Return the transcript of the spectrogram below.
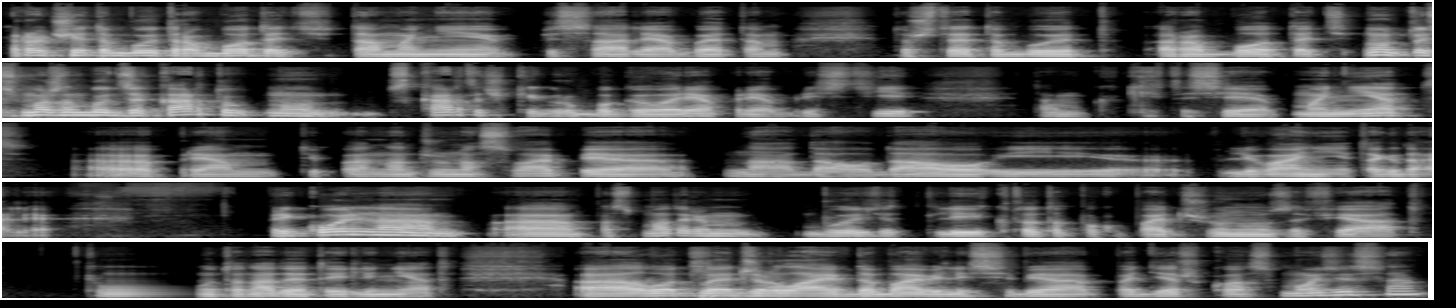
Короче, это будет работать, там они писали об этом, то, что это будет работать, ну, то есть можно будет за карту, ну, с карточки, грубо говоря, приобрести там каких-то себе монет, э, прям типа на Джунасвапе, на DAO DAO и Ливане и так далее. Прикольно, э, посмотрим, будет ли кто-то покупать Джуну за фиат кому-то надо это или нет. А, вот Ledger Live добавили себе поддержку осмозиса.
